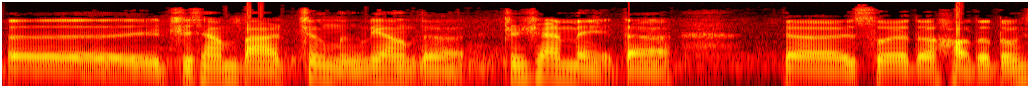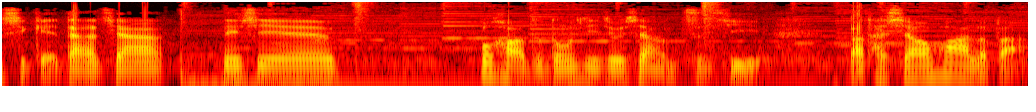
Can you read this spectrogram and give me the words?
呃，只想把正能量的、真善美的，呃，所有的好的东西给大家。那些不好的东西，就想自己把它消化了吧。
